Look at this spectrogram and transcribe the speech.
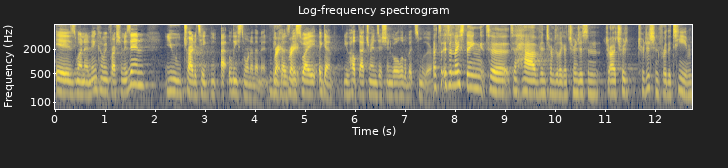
Is when an incoming freshman is in. You try to take at least one of them in because right. this way, again, you help that transition go a little bit smoother. That's, it's a nice thing to, to have in terms of like a transition uh, tra- tradition for the team.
